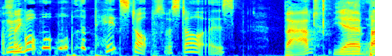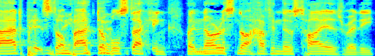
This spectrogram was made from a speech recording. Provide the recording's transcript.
I I, mean, think- what, what what were the pit stops for starters? bad. Yeah, bad pit stop, bad double stacking. Like Norris not having those tires ready.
